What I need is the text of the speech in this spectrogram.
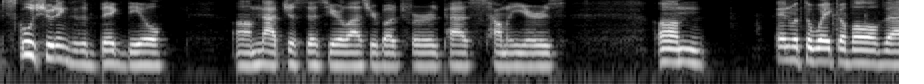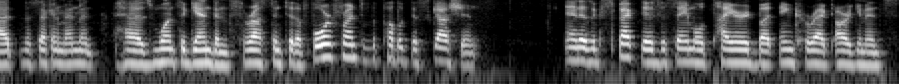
school shootings is a big deal. Um, not just this year, last year, but for the past how many years. Um, and with the wake of all of that, the Second Amendment has once again been thrust into the forefront of the public discussion. And as expected, the same old tired but incorrect arguments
